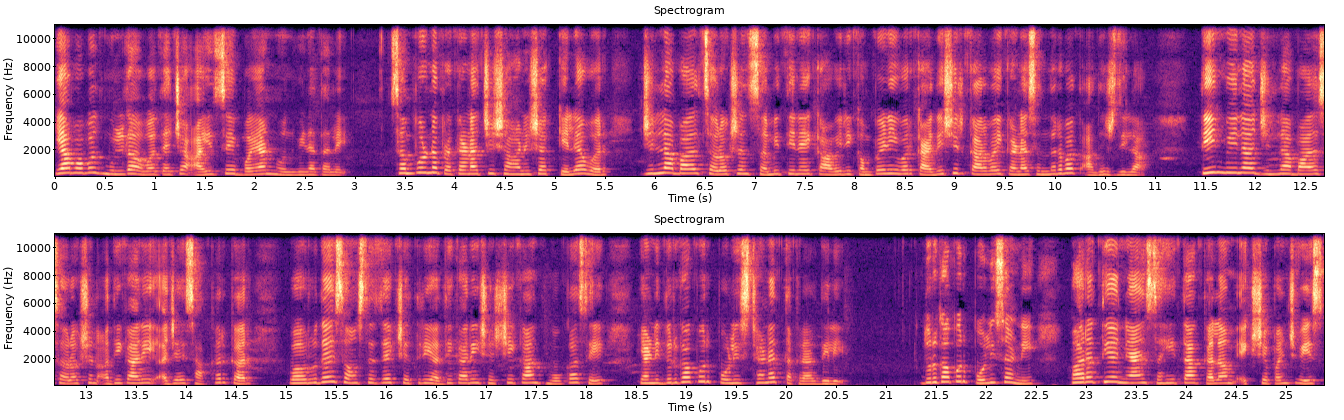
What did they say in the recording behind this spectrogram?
याबाबत मुलगा व त्याच्या आईचे बयान नोंदविण्यात आले. संपूर्ण प्रकरणाची शहानिशा केल्यावर जिल्हा बाल संरक्षण समितीने कावेरी कंपनीवर कायदेशीर कारवाई करण्यासंदर्भात आदेश दिला. तीन मेला जिल्हा बाल संरक्षण अधिकारी अजय साखरकर व हृदय संस्थेचे क्षेत्रीय अधिकारी शशिकांत मोकासे यांनी दुर्गापूर पोलीस ठाण्यात तक्रार दिली. दुर्गापूर पोलिसांनी भारतीय न्याय संहिता कलम एकशे पंचवीस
